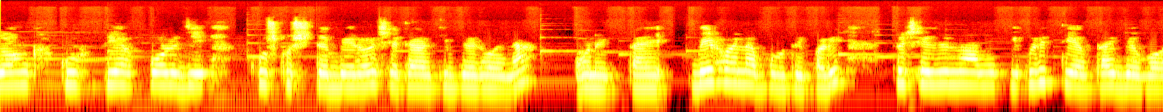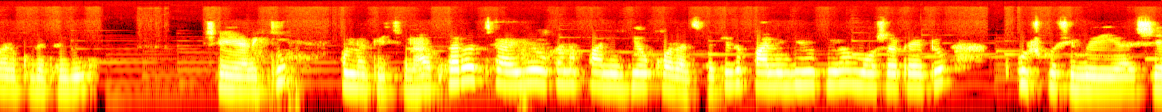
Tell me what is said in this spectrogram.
লঙ্কা কুট দেওয়ার পরে যে খুসখুসিটা বের হয় সেটা আর কি বের হয় না, অনেকটাই বের হয় না বলতে পারি। তো সেই জন্য আমি কি করি, তেলটাই ব্যবহার করে থাকি। সেই আর কি। অন্য কিছু না। আপনারা চাইলে ওখানে পানি দিয়েও করা যায়, কিন্তু পানি দিয়ে কি হয় মশলাটা একটু খুসখুসি বেরিয়ে আসে।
